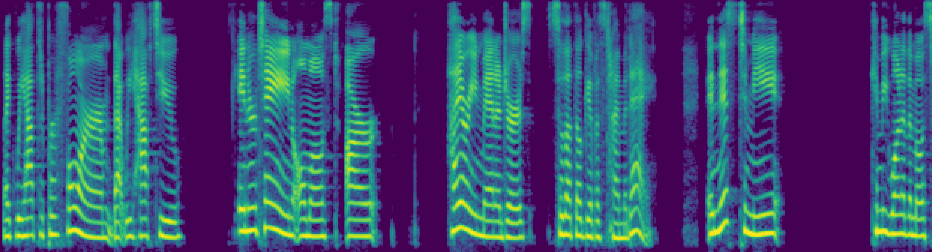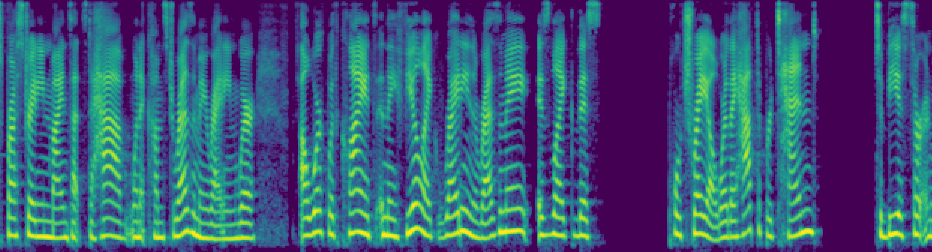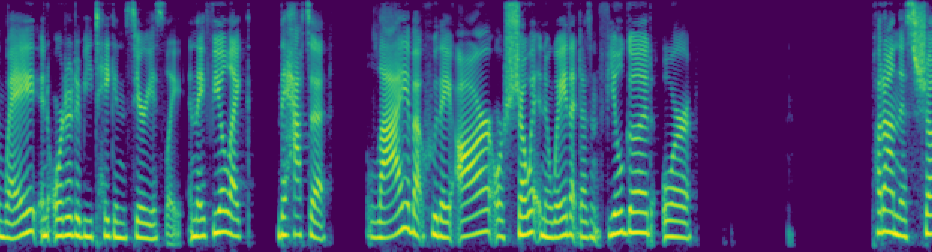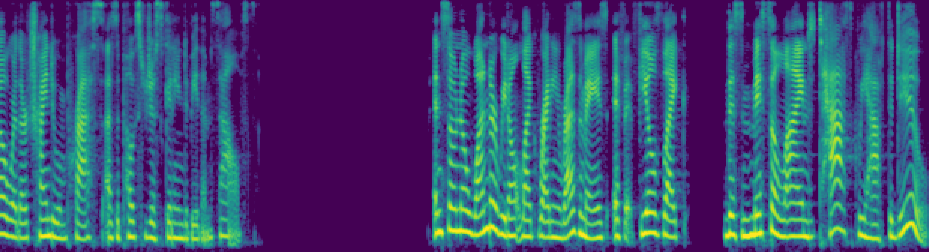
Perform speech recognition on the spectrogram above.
like we have to perform, that we have to entertain almost our hiring managers so that they'll give us time a day. And this to me can be one of the most frustrating mindsets to have when it comes to resume writing, where I'll work with clients and they feel like writing the resume is like this portrayal where they have to pretend to be a certain way in order to be taken seriously. And they feel like they have to lie about who they are or show it in a way that doesn't feel good or put on this show where they're trying to impress as opposed to just getting to be themselves. And so, no wonder we don't like writing resumes if it feels like this misaligned task we have to do.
